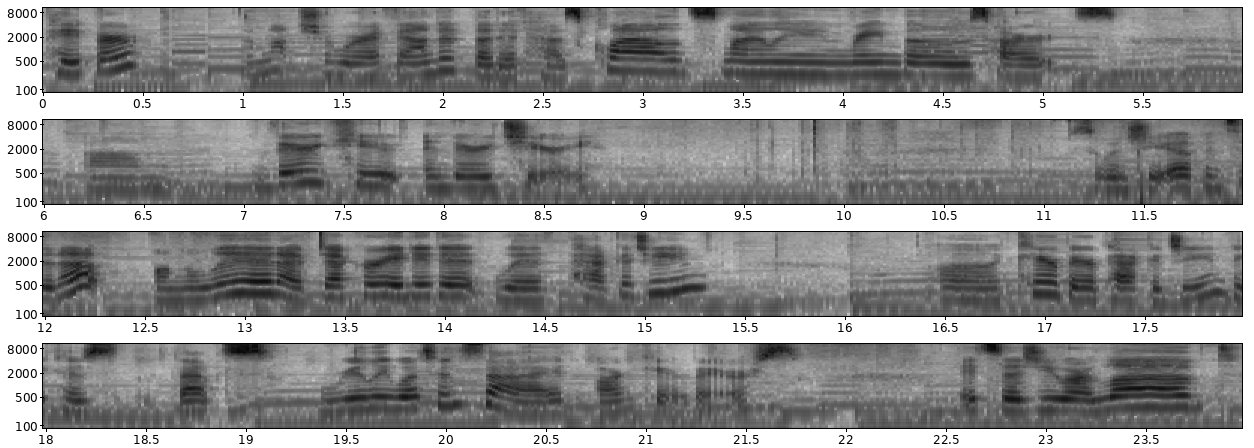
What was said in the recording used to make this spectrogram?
paper. I'm not sure where I found it, but it has clouds, smiling, rainbows, hearts. Um, very cute and very cheery. So when she opens it up, on the lid I've decorated it with packaging, uh, Care Bear packaging, because that's really what's inside our Care Bears. It says you are loved.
